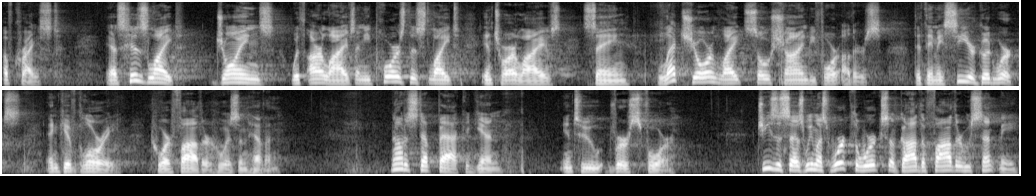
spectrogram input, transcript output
of Christ as his light joins with our lives and he pours this light into our lives, saying, Let your light so shine before others that they may see your good works and give glory to our Father who is in heaven. Now, to step back again into verse 4. Jesus says, We must work the works of God the Father who sent me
